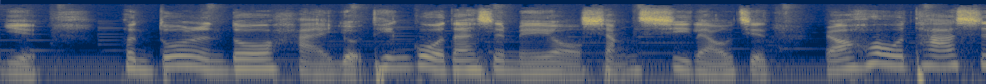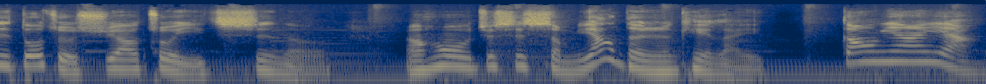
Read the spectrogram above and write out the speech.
业，很多人都还有听过，但是没有详细了解。然后它是多久需要做一次呢？然后就是什么样的人可以来高压氧？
